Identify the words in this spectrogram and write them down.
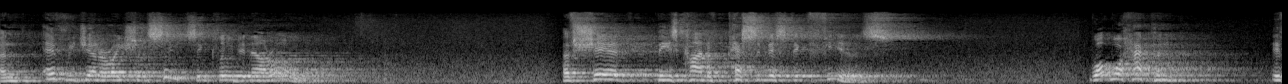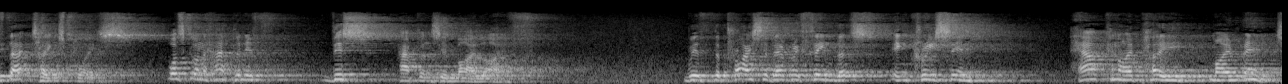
And every generation since, including our own, have shared these kind of pessimistic fears. What will happen if that takes place? What's going to happen if this happens in my life? With the price of everything that's increasing, how can I pay my rent?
